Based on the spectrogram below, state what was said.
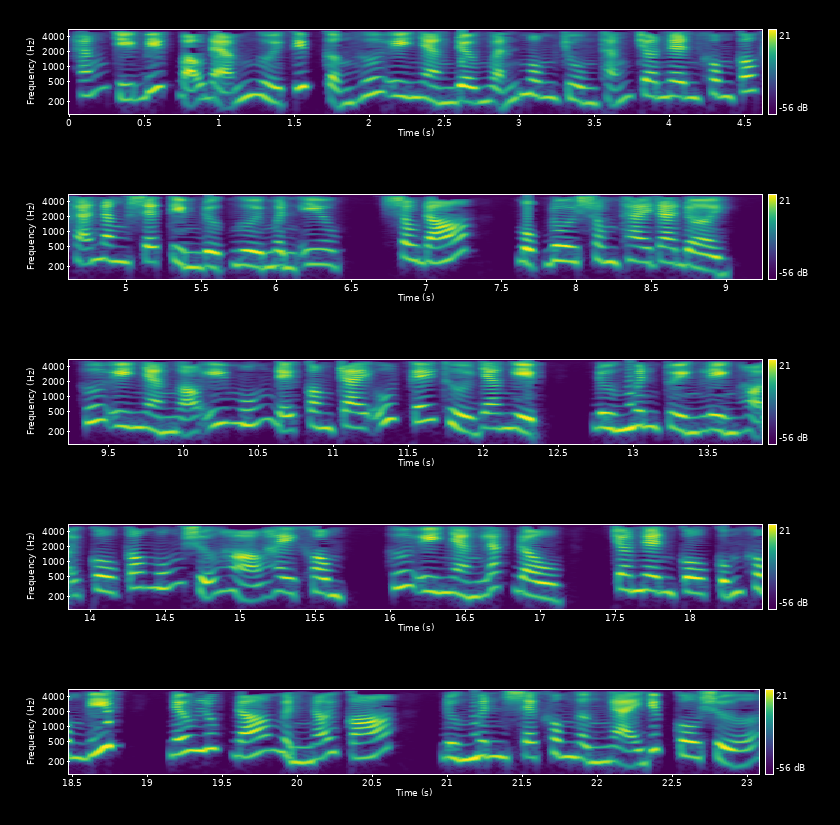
hắn chỉ biết bảo đảm người tiếp cận hứa y nhàn đều ngoảnh mông chuồng thẳng cho nên không có khả năng sẽ tìm được người mình yêu, sau đó, một đôi song thai ra đời, hứa y nhàn ngỏ ý muốn để con trai út kế thừa gia nghiệp, đường Minh Tuyền liền hỏi cô có muốn sửa họ hay không hứa y nhàn lắc đầu, cho nên cô cũng không biết, nếu lúc đó mình nói có, đường minh sẽ không ngần ngại giúp cô sửa,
